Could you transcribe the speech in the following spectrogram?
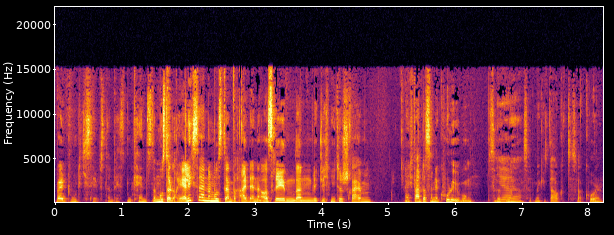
Weil du dich selbst am besten kennst. Da musst du halt auch ehrlich sein, da musst du einfach all deine Ausreden dann wirklich niederschreiben. Ich fand das eine coole Übung. Das hat, ja. mir, das hat mir getaugt. Das war cool.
